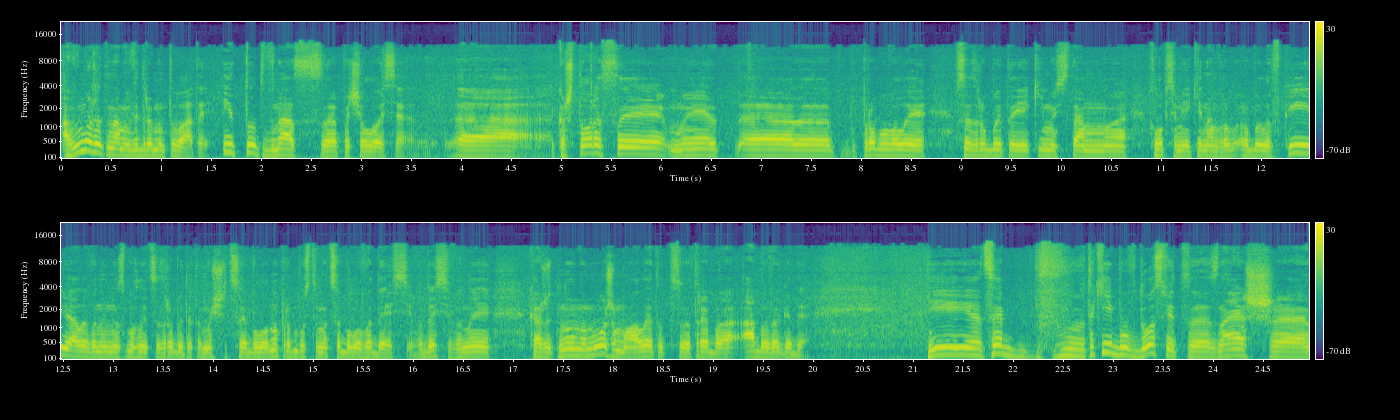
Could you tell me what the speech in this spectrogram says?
А ви можете нам відремонтувати? І тут в нас е, почалося е, кошториси. Ми е, пробували все зробити якимось там хлопцям, які нам робили в Києві, але вони не змогли це зробити, тому що це було, ну припустимо, це було в Одесі. В Одесі вони кажуть, ну ми можемо, але тут треба А, Б, В, Г, Д. І це такий був досвід. е, Знаєш, е,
